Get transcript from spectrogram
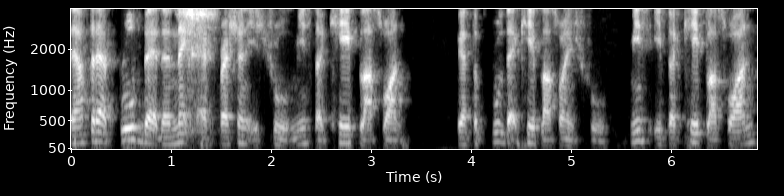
then after that, prove that the next expression is true, means the k plus one. We have to prove that k plus one is true. Means if the k plus one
